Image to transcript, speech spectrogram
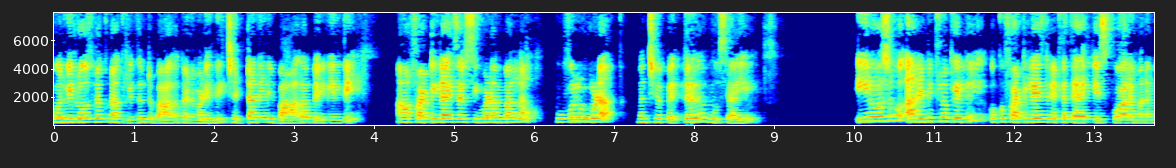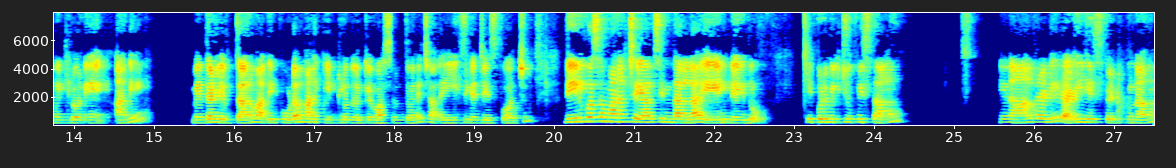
కొన్ని రోజులకు నాకు రిజల్ట్ బాగా కనబడింది. చెట్టు అనేది బాగా పెరిగింది. ఆ ఫర్టిలైజర్స్ ఇవ్వడం వల్ల పువ్వులు కూడా మంచిగా పెద్దగా పూసాయి. ఈ రోజు ఆ రెండిట్లోకి వెళ్ళి ఒక ఫర్టిలైజర్ ఎట్లా తయారు చేసుకోవాలి మనం ఇంట్లోనే అని మెథడ్ చెప్తాను. అది కూడా మనకి ఇంట్లో దొరికే వస్తువులతోనే చాలా ఈజీగా చేసుకోవచ్చు. దీనికోసం మనం చేయాల్సిందల్లా ఏం లేదు. ఇప్పుడు మీకు చూపిస్తాను. నేను ఆల్రెడీ రెడీ చేసి పెట్టుకున్నాను.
